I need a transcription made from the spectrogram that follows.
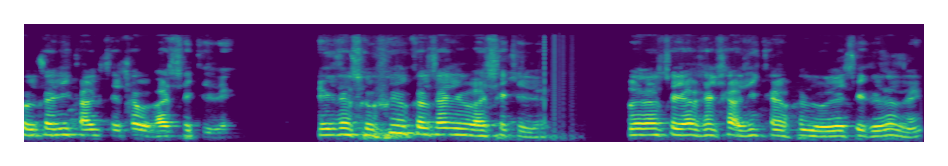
कोर्टाने काल त्याच्यावर भाष्य केले एकदा कोर्टाने भाष्य केलं मला वाटतं यापेक्षा अधिक काय आपण बोलायची गरज नाही.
